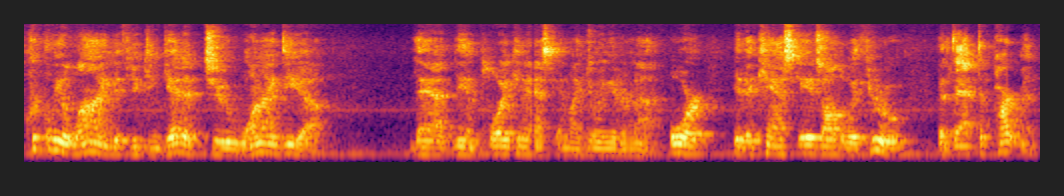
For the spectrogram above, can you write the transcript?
quickly aligned if you can get it to one idea that the employee can ask, Am I doing it or not? Or if it cascades all the way through, that that department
